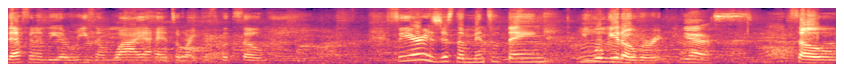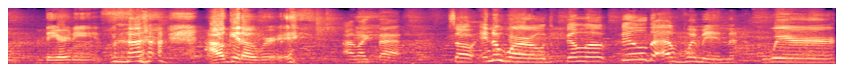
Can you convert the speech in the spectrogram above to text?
definitely a reason why I had to write this book. So fear is just a mental thing. You will get mm. over it. Yes, So there it is. I'll get over it. I like that. So, in a world filled filled of women where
